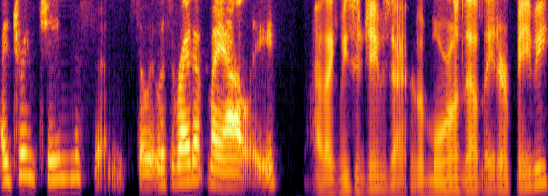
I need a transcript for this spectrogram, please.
I drink Jameson, so it was right up my alley. I like me some James. I, more on that later, maybe.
